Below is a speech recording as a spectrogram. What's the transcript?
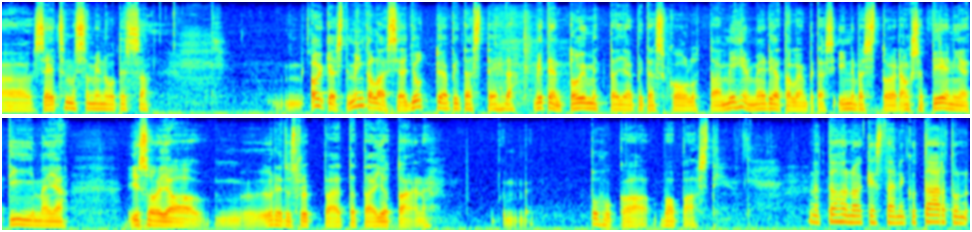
ö, seitsemässä minuutissa. Oikeasti, minkälaisia juttuja pitäisi tehdä, miten toimittajia pitäisi kouluttaa, mihin mediatalojen pitäisi investoida, onko se pieniä tiimejä, isoja mm, yritysryppäitä tai jotain. Puhukaa vapaasti. No tuohon oikeastaan niin tartun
